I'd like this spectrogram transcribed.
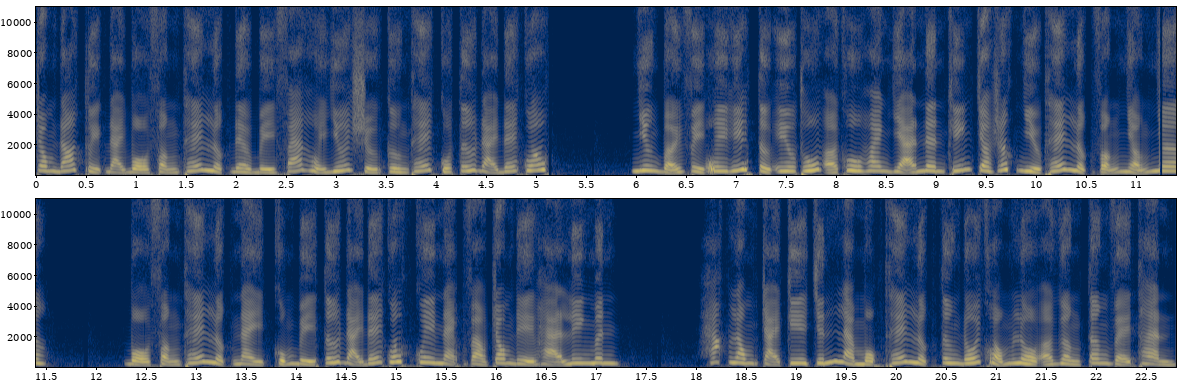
Trong đó tuyệt đại bộ phận thế lực đều bị phá hủy dưới sự cường thế của tứ đại đế quốc. Nhưng bởi vì uy hiếp từ yêu thú ở khu hoang dã nên khiến cho rất nhiều thế lực vẫn nhẫn nhơ. Bộ phận thế lực này cũng bị tứ đại đế quốc quy nạp vào trong địa hạ liên minh. Hắc Long trại kia chính là một thế lực tương đối khổng lồ ở gần Tân Vệ Thành,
